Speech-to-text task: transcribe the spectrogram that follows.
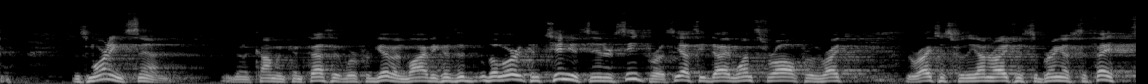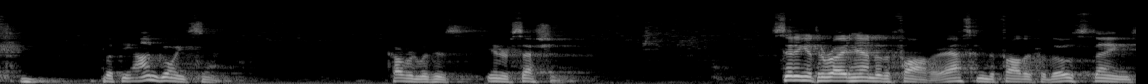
this morning's sin. We're going to come and confess it. We're forgiven. Why? Because the, the Lord continues to intercede for us. Yes, He died once for all for the, right, the righteous, for the unrighteous, to bring us to faith. But the ongoing sin, covered with His intercession. sitting at the right hand of the Father, asking the Father for those things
